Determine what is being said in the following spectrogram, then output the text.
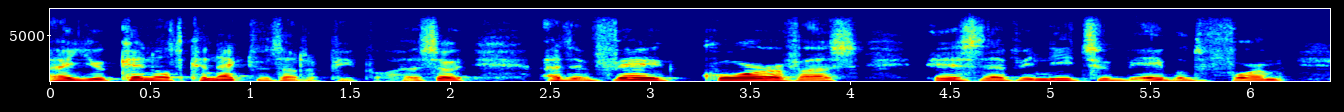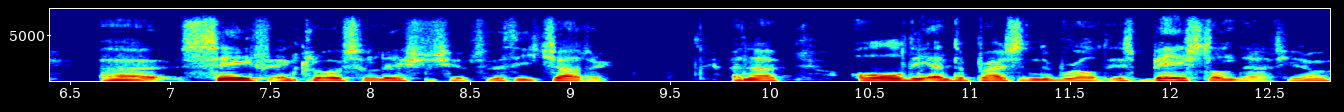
Uh, you cannot connect with other people. So, at the very core of us is that we need to be able to form uh, safe and close relationships with each other. And uh, all the enterprise in the world is based on that. You know,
